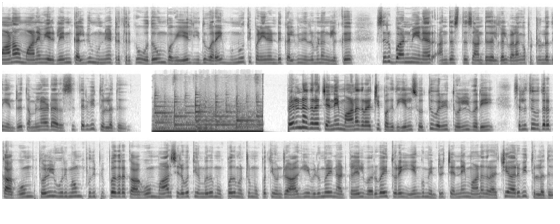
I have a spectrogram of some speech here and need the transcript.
மாணவ மாணவியர்களின் கல்வி முன்னேற்றத்திற்கு உதவும் வகையில் இதுவரை முன்னூற்றி பனிரெண்டு கல்வி நிறுவனங்களுக்கு சிறுபான்மையினர் அந்தஸ்து சான்றிதழ்கள் வழங்கப்பட்டுள்ளது என்று தமிழ்நாடு அரசு தெரிவித்துள்ளது. பெருநகர சென்னை மாநகராட்சி பகுதியில் சொத்து வரி தொழில் வரி செலுத்துவதற்காகவும் தொழில் உரிமம் புதுப்பிப்பதற்காகவும் மார்ச் இருபத்தி ஒன்பது முப்பது மற்றும் முப்பத்தி ஒன்று ஆகிய விடுமுறை நாட்களில் வருவாய்த்துறை இயங்கும் என்று சென்னை மாநகராட்சி அறிவித்துள்ளது.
